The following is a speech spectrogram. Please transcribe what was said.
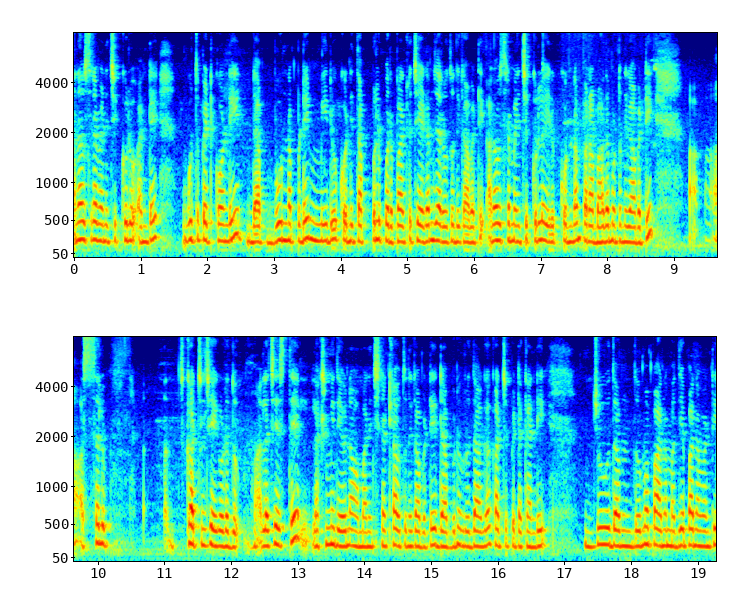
అనవసరమైన చిక్కులు అంటే గుర్తుపెట్టుకోండి. డబ్బు ఉన్నప్పుడే మీరు కొన్ని తప్పులు పొరపాట్లు చేయడం జరుగుతుంది కాబట్టి అనవసరమైన చిక్కుల్లో ఇరుక్కోవడం ప్రమాదం ఉంటుంది కాబట్టి అస్సలు ఖర్చులు చేయకూడదు. అలా చేస్తే లక్ష్మీదేవిని అవమానించినట్లు అవుతుంది కాబట్టి డబ్బును వృధాగా ఖర్చు పెట్టకండి. జూదం ధూమపానం మద్యపానం వంటి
